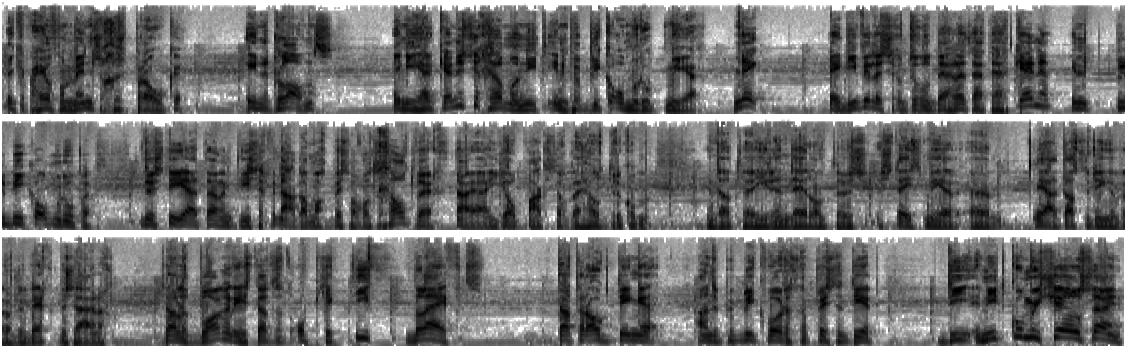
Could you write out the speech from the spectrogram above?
ik heb heel veel mensen gesproken in het land... En die herkennen zich helemaal niet in de publieke omroep meer. Nee, die willen zich de hele tijd herkennen in de publieke omroepen. Dus die uiteindelijk die zeggen, nou, dan mag best wel wat geld weg. Nou ja, Joop maakt zich daar heel druk om. En dat eh, hier in Nederland dus steeds meer eh, ja, dat soort dingen worden wegbezuinigd. Terwijl het belangrijk is dat het objectief blijft. Dat er ook dingen aan het publiek worden gepresenteerd die niet commercieel zijn.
